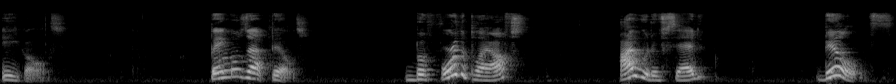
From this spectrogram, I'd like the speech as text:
Eagles. Bengals at Bills. Before the playoffs, I would have said Bills.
